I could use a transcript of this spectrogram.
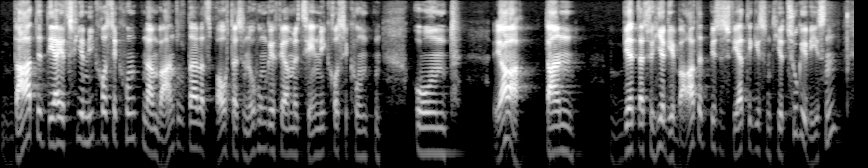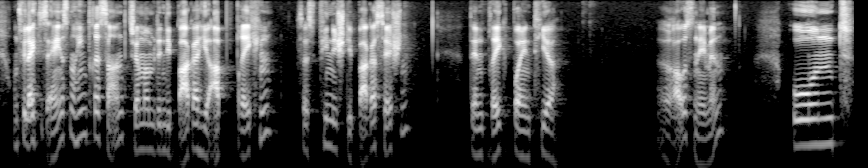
Wartet der jetzt 4 Mikrosekunden, dann wandelt er, das braucht also noch ungefähr mal 10 Mikrosekunden und ja, dann wird also hier gewartet, bis es fertig ist und hier zugewiesen. Und vielleicht ist eins noch interessant, jetzt werden wir mal den Debugger hier abbrechen, das heißt Finish Debugger Session, den Breakpoint hier rausnehmen und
